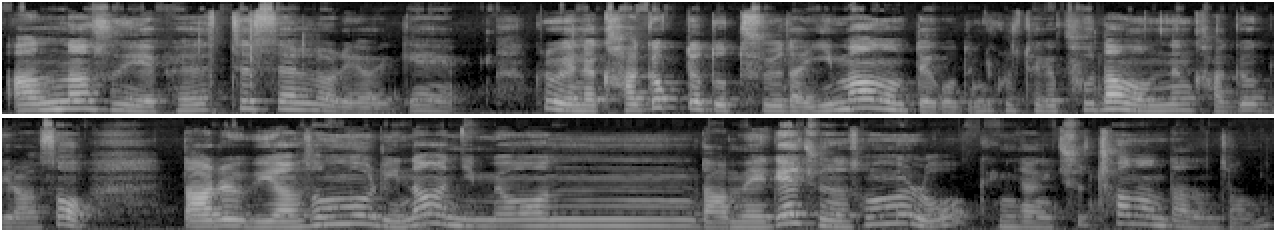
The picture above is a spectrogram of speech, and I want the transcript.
안나수의 베스트셀러래요, 이게. 그리고 얘네 가격대도 둘 다 2만 원대거든요. 그래서 되게 부담 없는 가격이라서 나를 위한 선물이나 아니면 남에게 주는 선물로 굉장히 추천한다는 점.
